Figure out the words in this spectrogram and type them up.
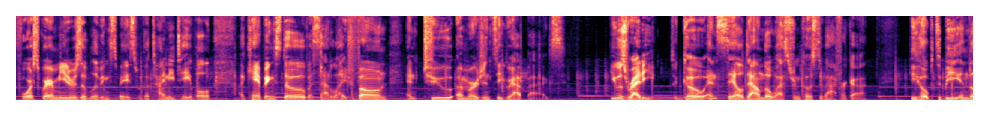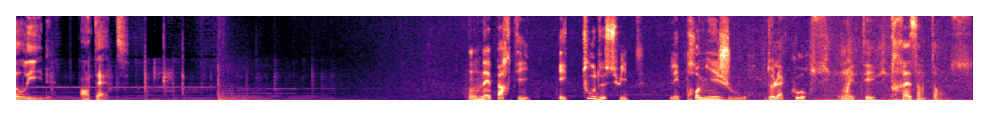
four square meters of living space with a tiny table, a camping stove, a satellite phone, and two emergency grab bags. He was ready to go and sail down the western coast of Africa. He hoped to be in the lead, en tête. On est parti et tout de suite, les premiers jours de la course ont été très intenses.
